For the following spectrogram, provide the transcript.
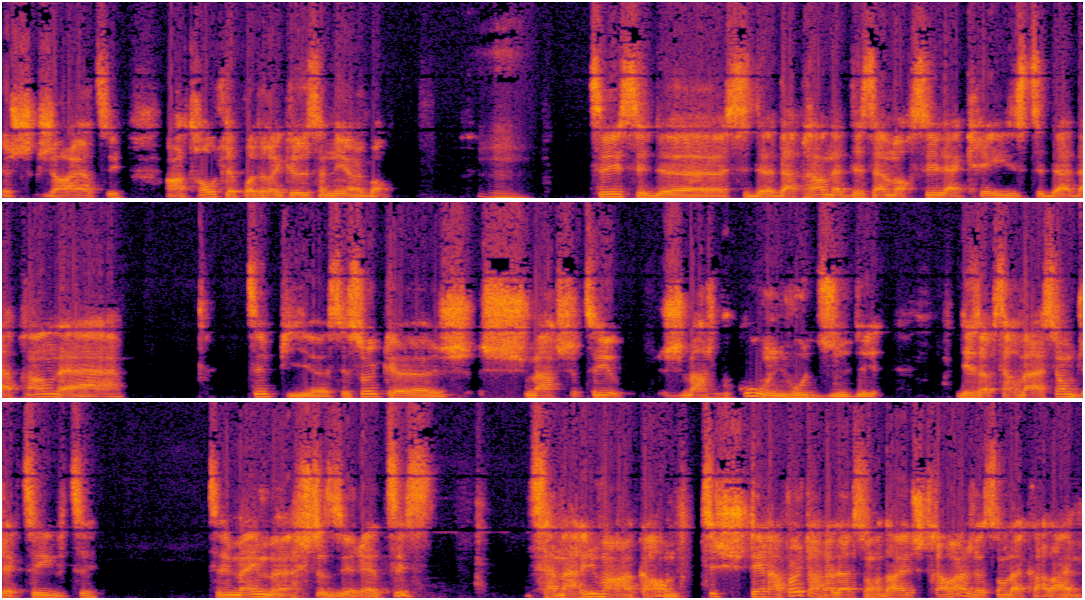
je gère. Entre autres, le pas de recul, ce n'est un bon. Hmm. C'est d'apprendre à désamorcer la crise, d'apprendre à. Puis euh, c'est sûr que je, marche, je marche beaucoup au niveau du, des, observations objectives. Tu sais, même, euh, je te dirais, ça m'arrive encore. Je suis thérapeute en relation d'aide, je travaille en gestion de la colère.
